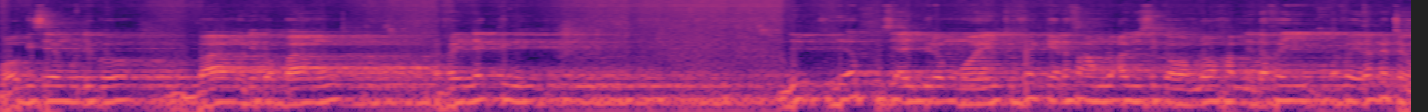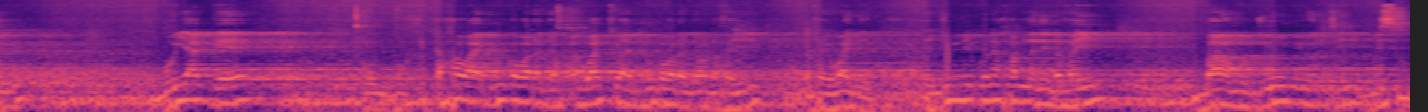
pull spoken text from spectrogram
boo gisee mu di ko baamu di ko baamu dafay nekk ni nit li ëpp ci ay mbiram mooy su fekkee dafa am lu aju ci kawam loo xam ne dafay dafay répété wu bu yàggee taxawaay bi mu ko war a jox ak wàccuwaay bi mu ko war a jox dafay dafay wàññi te julli ku ne xam na ni dafay baamu juróomi yoon ci bis bi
